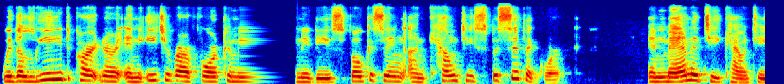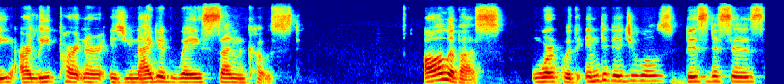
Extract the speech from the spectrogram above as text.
with a lead partner in each of our four communities focusing on county specific work. In Manatee County, our lead partner is United Way Suncoast. All of us work with individuals, businesses,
